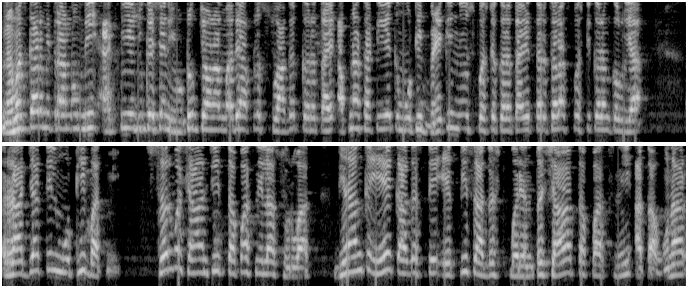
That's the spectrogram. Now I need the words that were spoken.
नमस्कार मित्रांनो मी ऍक्टिव्ह एज्युकेशन युट्यूब चॅनलमध्ये आपलं स्वागत करत आहे. आपणासाठी एक मोठी ब्रेकिंग न्यूज स्पष्ट करत आहे. तर चला स्पष्टीकरण करूया. राज्यातील मोठी बातमी. सर्व शाळांची तपासणीला सुरुवात. दिनांक एक ऑगस्ट ते एकतीस ऑगस्ट पर्यंत शाळा तपासणी आता होणार.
